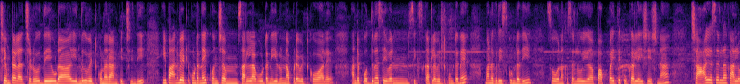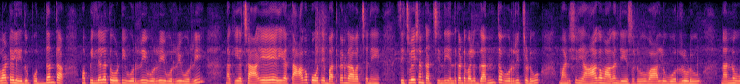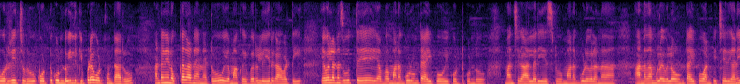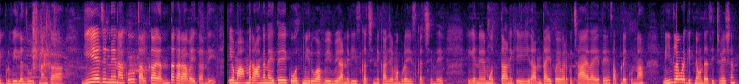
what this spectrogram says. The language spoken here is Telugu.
చెమటలు వచ్చడు దేవుడా ఎందుకు పెట్టుకున్నారా అనిపించింది. ఈ పని పెట్టుకుంటేనే కొంచెం చల్లబూట నీడున్నప్పుడే పెట్టుకోవాలి. అంటే పొద్దున సెవెన్ సిక్స్కి అట్లా పెట్టుకుంటేనే మనకు రిస్క్ ఉండదు. సో నాకు అసలు ఇక పప్పు అయితే కుక్కర్లో వేసేసిన చాయ్ అసలు నాకు అలవాటే లేదు. పొద్దంతా మా పిల్లలతోటి ఒర్రి ఒర్రి ఒర్రి ఒర్రి నాకు ఇక ఛాయే ఇక తాగపోతే బతకను కావచ్చని సిచ్యువేషన్కి వచ్చింది. ఎందుకంటే వాళ్ళు గంత ఒర్రిచ్చుడు మనిషిని ఆగం ఆగం చేసుడు వాళ్ళు ఒర్రుడు నన్ను ఒర్రిచ్చుడు కొట్టుకుండు వీళ్ళకి ఇప్పుడే కొట్టుకుంటారు. అంటే నేను ఒక్కదాన్ని అన్నట్టు ఇక మాకు ఎవరు లేరు కాబట్టి ఎవరైనా చూస్తే అవ్వ మనకు కూడా ఉంటే అయిపోయి కొట్టుకుండు మంచిగా అల్లరి చేసుడు మనకు కూడా ఎవరైనా అన్నదమ్ములు ఎవరో ఉంటే అయిపో అనిపించేది. కానీ ఇప్పుడు వీళ్ళని చూసినాక ఈ ఏజ్లోనే నాకు తలకాయ అంత ఖరాబ్ అవుతుంది ఇక మా అమ్మ రాగానైతే అయితే కొత్తిమీర అవి ఇవి అన్నీ తీసుకొచ్చింది కళ్యామ కూడా తీసుకొచ్చింది. ఇక నేను మొత్తానికి ఇదంతా అయిపోయే వరకు ఛాయ్ అయితే సపడేకున్నా మీ ఇంట్లో కూడా గిట్నే ఉంటుంది సిచ్యువేషన్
